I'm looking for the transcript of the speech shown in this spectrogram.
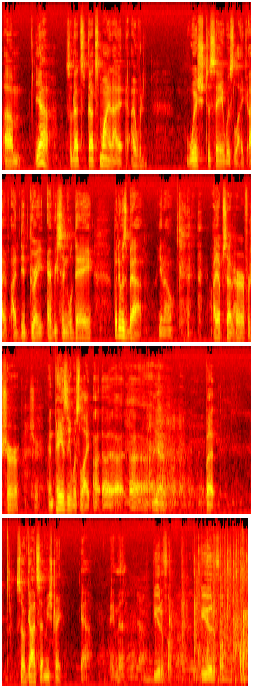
um, yeah. So that's that's mine. I I would wish to say it was like I I did great every single day, but it was bad. You know, I upset her for sure. Sure. And Paisley was like, uh, uh, uh, yeah. But so God set me straight. Yeah. Amen. Beautiful. Beautiful.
